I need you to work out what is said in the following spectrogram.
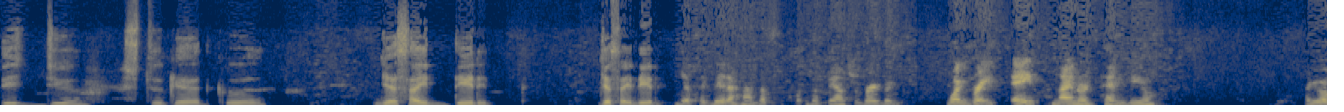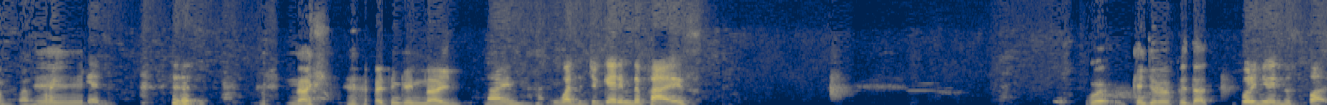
Did you used to get good? Yes, I did it. Yes, I did. Yes, I did. Uh-huh. That's, that's the answer. Very good. What grade? Eight, nine, or ten, Leo? Are you a, a bright Eh. kid? Nine. I think in nine. Nine. What did you get in the PAES? Well, can you repeat that? Putting you in the spot.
